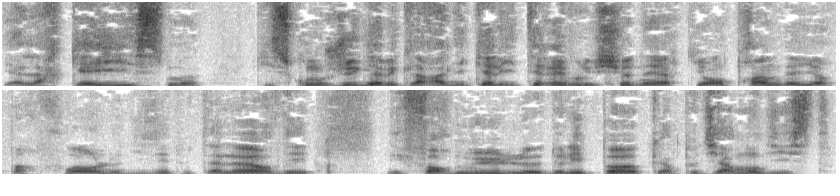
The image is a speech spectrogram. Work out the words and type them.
Il y a l'archaïsme qui se conjugue avec la radicalité révolutionnaire, qui emprunte d'ailleurs parfois, on le disait tout à l'heure, des, des formules de l'époque un peu tiers-mondiste.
